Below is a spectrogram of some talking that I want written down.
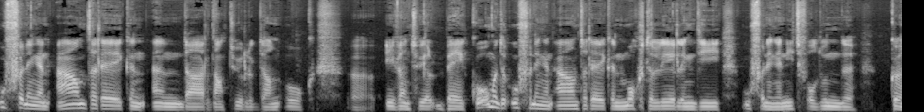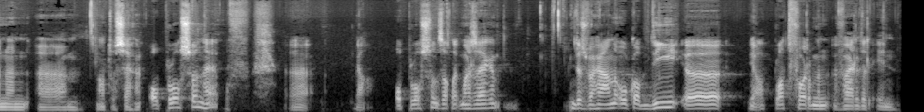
oefeningen aan te reiken en daar natuurlijk dan ook uh, eventueel bijkomende oefeningen aan te reiken, mocht de leerling die oefeningen niet voldoende kunnen, uh, laten we zeggen, oplossen hè, of uh, oplossen, zal ik maar zeggen. Dus we gaan ook op die uh, ja, platformen verder in.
